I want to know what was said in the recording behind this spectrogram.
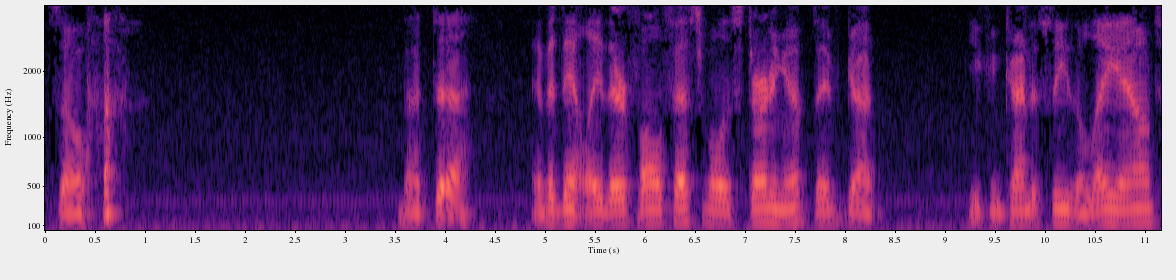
So, but uh, evidently, their fall festival is starting up. They've got, you can kind of see the layout,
